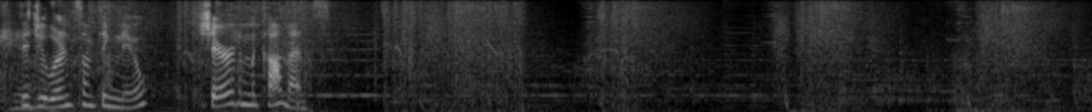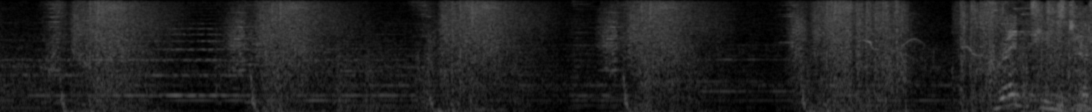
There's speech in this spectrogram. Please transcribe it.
kill. Did you learn something new? Share it in the comments. Red team's turret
